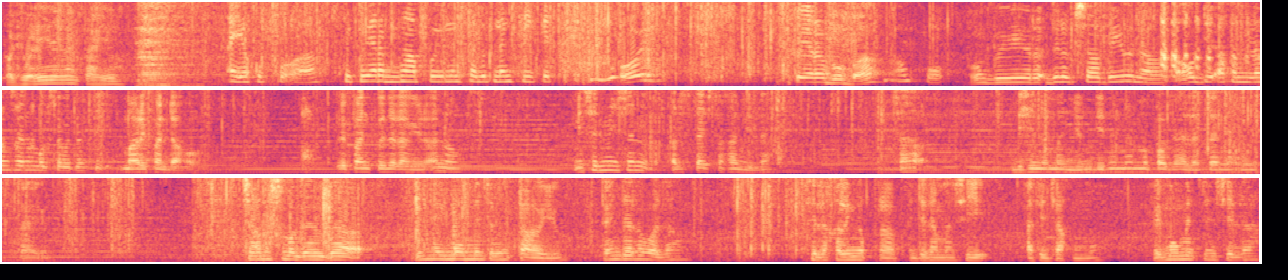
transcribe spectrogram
Maghiwalay na lang tayo. Ayoko po ah. Si Kuya Rab nga po yung nagsagot ng ticket. Oy! Si Kuya Rabo ba? Opo. Kung bihira, di nagsabi yun ah. Ako di, ako na lang sana magsagot ng ticket. Ma-refund ako. Refund ko na lang yun. Ano? Minsan-minsan, alis tayo sa kanila. Sa, busy naman yun. Di naman mapaghalata na umalis tayo. Tsaka mas maganda, yung may moment lang tayo. Tayong dalawa lang. Sila Kalinga Prab. Andiyan naman si Ate Jack mo. May moment din sila.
